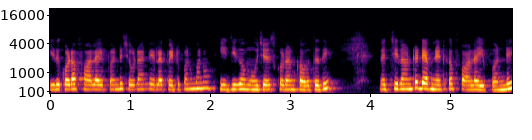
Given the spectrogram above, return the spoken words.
ఇది కూడా ఫాలో అయిపోండి. చూడండి ఇలా పెట్టుకొని మనం ఈజీగా మూవ్ చేసుకోవడానికి అవుతుంది. నచ్చేలా ఉంటే డెఫినెట్గా ఫాలో అయిపోండి.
